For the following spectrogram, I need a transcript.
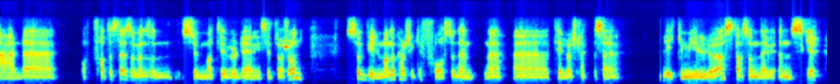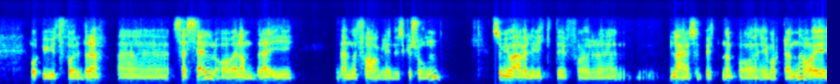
Er det oppfattes det som en sånn summativ vurderingssituasjon, så vil man jo kanskje ikke få studentene eh, til å slippe seg like mye løs da, som det vi ønsker, og utfordre eh, seg selv og hverandre i denne faglige diskusjonen, som jo er veldig viktig for eh, læringsutbyttene på, i vårt emne og i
